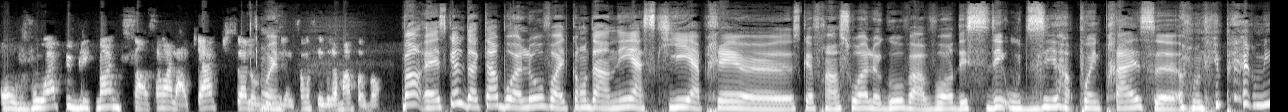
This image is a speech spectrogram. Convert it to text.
on voit publiquement une dissension à la CAQ, puis ça, l'autre ouais. c'est vraiment pas bon. Bon, est-ce que le docteur Boileau va être condamné à skier après euh, ce que François Legault va avoir décidé? Ou dit en point de presse? Euh, on est permis,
